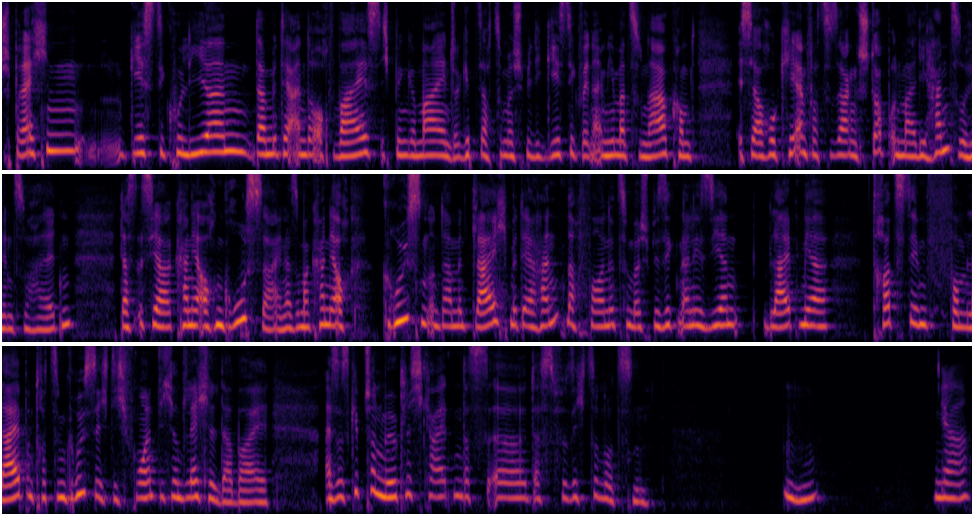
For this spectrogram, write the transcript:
sprechen, gestikulieren, damit der andere auch weiß, ich bin gemeint. Da gibt es auch zum Beispiel die Gestik, wenn einem jemand zu nahe kommt, ist ja auch okay, einfach zu sagen, stopp und mal die Hand so hinzuhalten. Das ist ja, kann ja auch ein Gruß sein. Also man kann ja auch grüßen und damit gleich mit der Hand nach vorne zum Beispiel signalisieren, bleib mir trotzdem vom Leib und trotzdem grüße ich dich freundlich und lächel dabei. Also es gibt schon Möglichkeiten, das, äh, das für sich zu nutzen. Mhm. Ja,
